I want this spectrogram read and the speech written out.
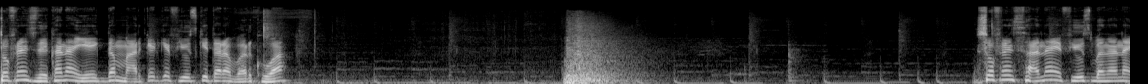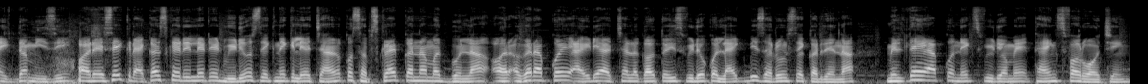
तो फ्रेंड्स देखा ना, ये एकदम मार्केट के फ्यूज की तरह वर्क हुआ। सो फ्रेंड्स खाना है फ्यूज बनाना एकदम ईजी और ऐसे क्रैकर्स के रिलेटेड वीडियोस देखने के लिए चैनल को सब्सक्राइब करना मत भूलना। और अगर आपको ये आइडिया अच्छा लगा हो तो इस वीडियो को लाइक भी ज़रूर से कर देना। मिलते हैं आपको नेक्स्ट वीडियो में। Thanks for watching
